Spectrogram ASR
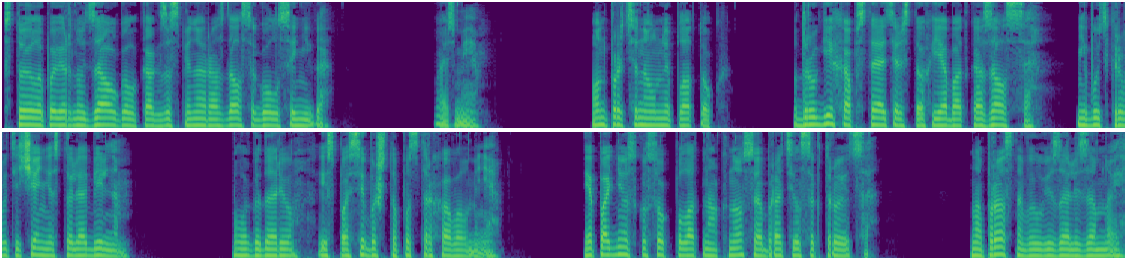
Стоило повернуть за угол, как за спиной раздался голос Энига. «Возьми». Он протянул мне платок. В других обстоятельствах я бы отказался, не будь кровотечение столь обильным. «Благодарю и спасибо, что подстраховал меня». Я поднес кусок полотна к носу и обратился к троице. Напрасно вы увязали за мной.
